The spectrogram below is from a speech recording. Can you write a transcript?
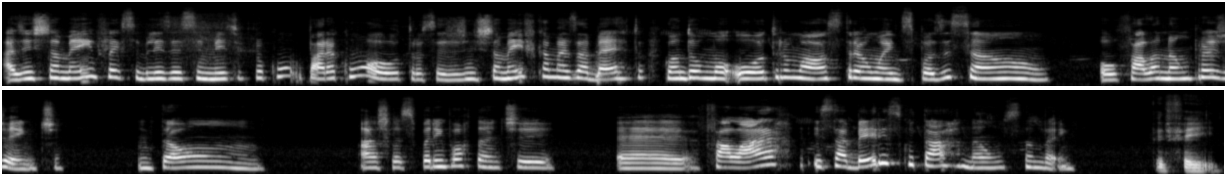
a gente também flexibiliza esse mito para com o outro. Ou seja, a gente também fica mais aberto quando o outro mostra uma indisposição ou fala não pra gente. Então, acho que é super importante é, falar e saber escutar nãos também. Perfeito.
